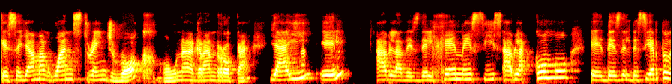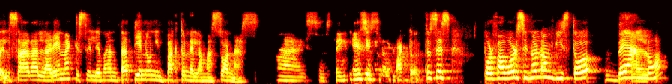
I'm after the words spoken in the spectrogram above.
que se llama One Strange Rock o una gran roca. Y ahí él habla desde el Génesis, habla cómo eh, desde el desierto del Sahara la arena que se levanta tiene un impacto en el Amazonas. Ah, eso está. Ese es impacto. Entonces, por favor, si no lo han visto, véanlo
